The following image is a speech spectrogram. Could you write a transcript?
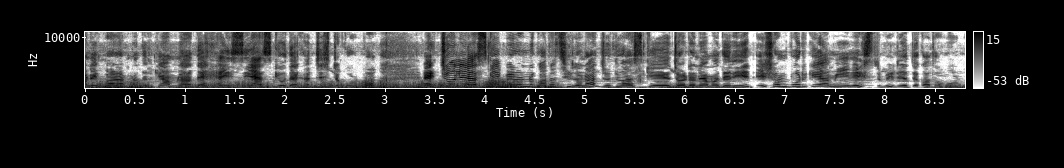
অনেকবার আপনাদেরকে আমরা দেখাইছি, আজকেও দেখার চেষ্টা করব। অ্যাকচুয়ালি আজকে বেরোনোর কথা ছিল না, যদিও আজকে জর্ডানে আমাদের ঈদ, এ সম্পর্কে আমি নেক্সট ভিডিওতে কথা বলব।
